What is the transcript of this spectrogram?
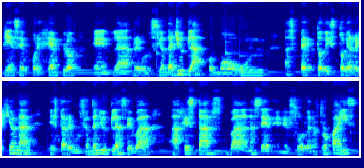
Piense, por ejemplo, en la revolución de Ayutla como un aspecto de historia regional. Esta revolución de Ayutla se va a gestar, va a nacer en el sur de nuestro país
